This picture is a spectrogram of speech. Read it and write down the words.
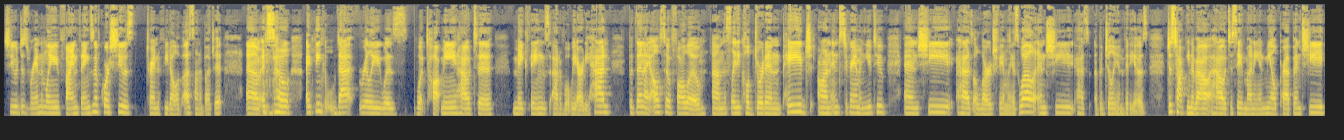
she would just randomly find things. And of course, she was trying to feed all of us on a budget. Um, and so I think that really was what taught me how to make things out of what we already had. But then I also follow um, this lady called Jordan Page on Instagram and YouTube, and she has a large family as well. And she has a bajillion videos just talking about how to save money and meal prep. And she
